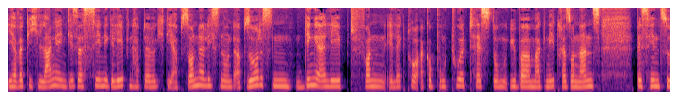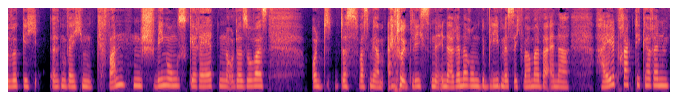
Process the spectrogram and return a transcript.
ja wirklich lange in dieser Szene gelebt und habe da wirklich die absonderlichsten und absurdesten Dinge erlebt, von Elektroakupunkturtestung über Magnetresonanz bis hin zu wirklich irgendwelchen Quantenschwingungsgeräten oder sowas. Und das, was mir am eindrücklichsten in Erinnerung geblieben ist, ich war mal bei einer Heilpraktikerin,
